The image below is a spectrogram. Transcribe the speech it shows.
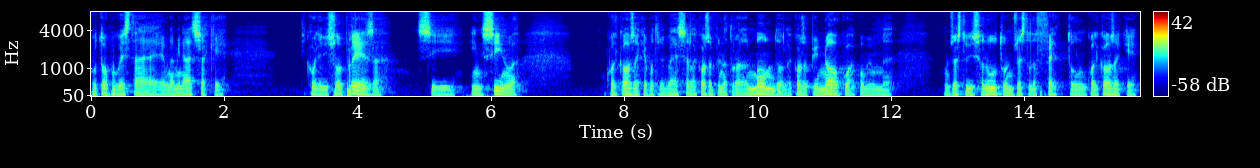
Purtroppo questa è una minaccia che ti coglie di sorpresa, si insinua in qualcosa che potrebbe essere la cosa più naturale al mondo, la cosa più innocua, come un, un gesto di saluto, un gesto d'affetto, un qualcosa che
